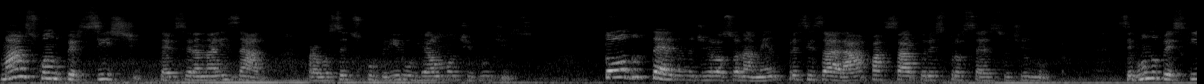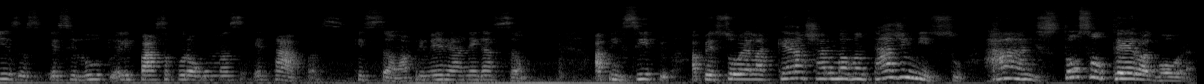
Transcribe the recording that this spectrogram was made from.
Mas quando persiste, deve ser analisado para você descobrir o real motivo disso. Todo término de relacionamento precisará passar por esse processo de luto. Segundo pesquisas, esse luto ele passa por algumas etapas, que são: a primeira é a negação. A princípio, a pessoa ela quer achar uma vantagem nisso. Ah, estou solteiro agora.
